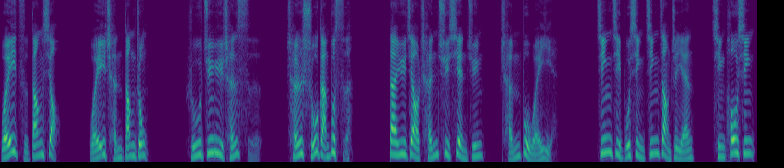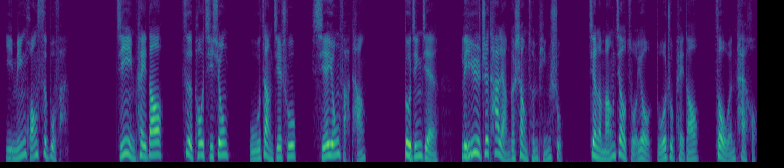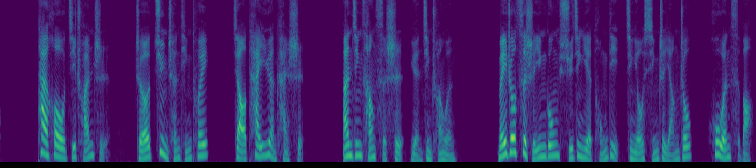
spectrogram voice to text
为子当孝，为臣当忠。如君欲臣死，臣孰敢不死？但欲叫臣去献君。”臣不为也。今既不信金藏之言，请剖心以明皇嗣不反。即引佩刀自剖其胸，五脏皆出，携勇法堂。杜景简、李玉之他两个尚存平数，见了忙叫左右夺住佩刀，奏闻太后。太后即传旨，折郡臣停推，叫太医院看事。安金藏此事远近传闻。梅州刺史因公徐敬业同弟竟由行至扬州，忽闻此报，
